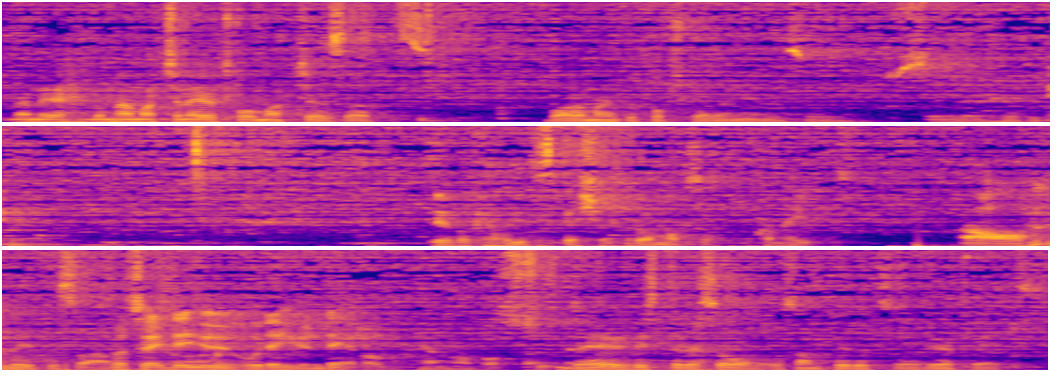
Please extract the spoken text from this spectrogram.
men det, de här matcherna är ju två matcher så att bara man inte torskar den så, så är det helt okej. Det var kanske lite special för dem också att komma hit. Ja, lite så. Och, så är det ju, och det är ju en del av hemma och borta. Det är, visst är det så. Och samtidigt så vet vi att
